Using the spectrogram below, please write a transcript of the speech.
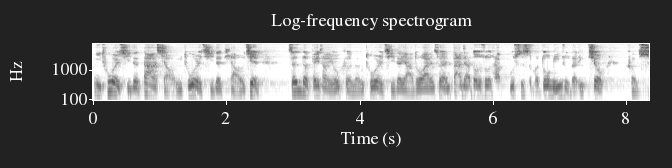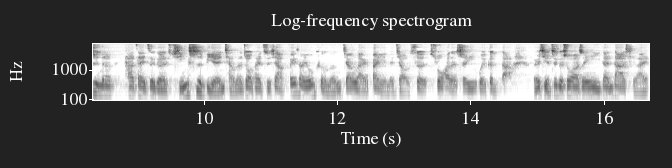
以土耳其的大小，以土耳其的条件。真的非常有可能，土耳其的亚多安虽然大家都说他不是什么多民主的领袖，可是呢，他在这个形势比人强的状态之下，非常有可能将来扮演的角色、说话的声音会更大。而且这个说话声音一旦大起来，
